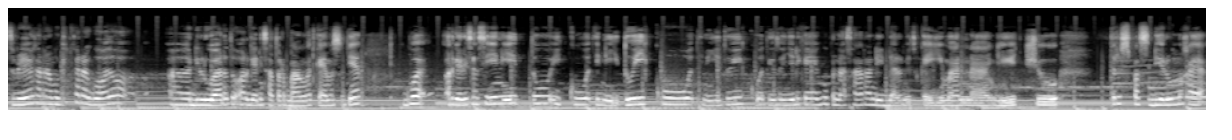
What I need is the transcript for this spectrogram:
Sebenarnya karena mungkin karena gue tuh uh, di luar tuh organisator banget. Kayak maksudnya gue organisasi ini itu ikut ini itu ikut ini itu ikut gitu. Jadi kayak gue penasaran di dalam itu kayak gimana gitu. Terus pas di rumah kayak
